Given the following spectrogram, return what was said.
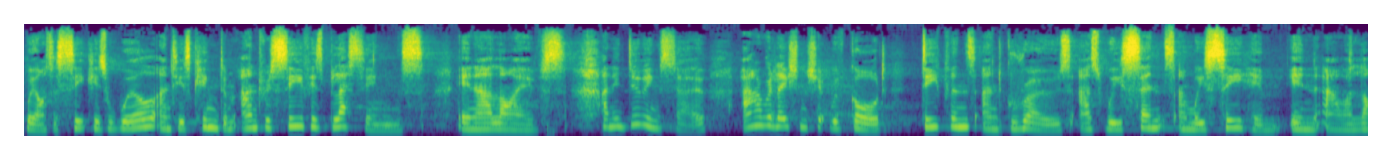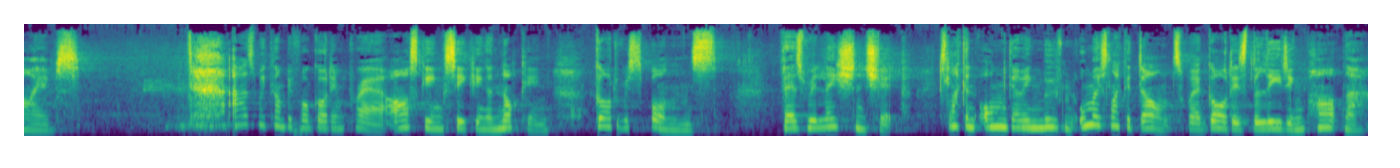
We are to seek his will and his kingdom and receive his blessings in our lives. And in doing so, our relationship with God deepens and grows as we sense and we see Him in our lives. As we come before God in prayer, asking, seeking, and knocking, God responds. There's relationship. It's like an ongoing movement, almost like a dance where God is the leading partner.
